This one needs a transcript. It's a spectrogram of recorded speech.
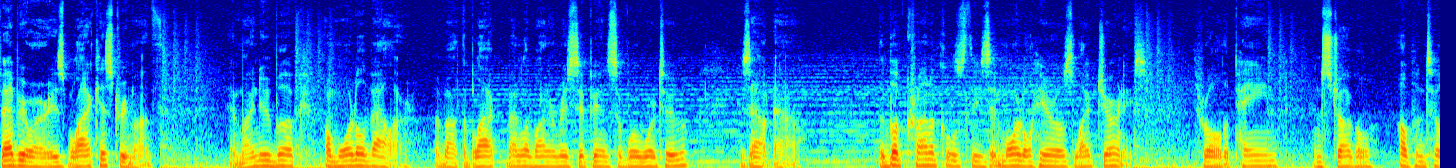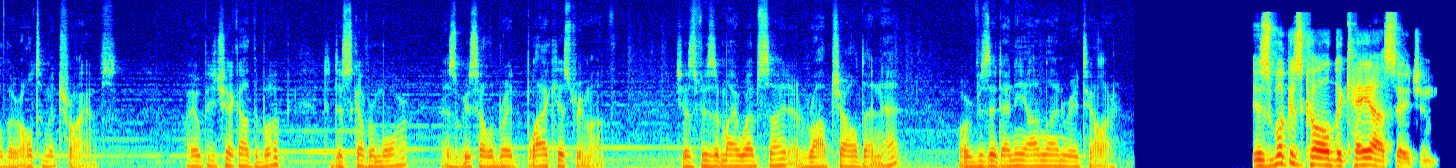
February is Black History Month, and my new book, Immortal Valor, about the Black Medal of Honor recipients of World War II, is out now. The book chronicles these immortal heroes' life journeys through all the pain and struggle up until their ultimate triumphs. I hope you check out the book to discover more as we celebrate Black History Month. Just visit my website at robchild.net or visit any online retailer. His book is called The Chaos Agent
